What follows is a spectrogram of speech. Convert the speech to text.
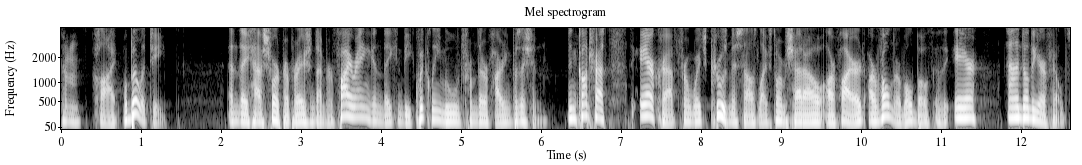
um, high mobility. And they have short preparation time for firing, and they can be quickly moved from their firing position. In contrast, the aircraft from which cruise missiles like Storm Shadow are fired are vulnerable both in the air and on the airfields.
